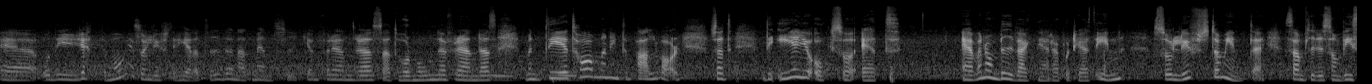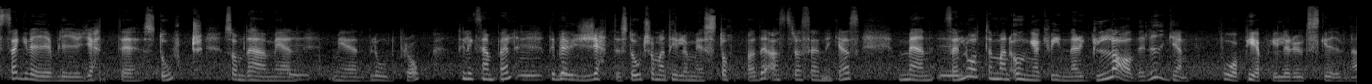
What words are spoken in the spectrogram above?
Eh, och det är ju jättemånga som lyfter hela tiden att menscykeln förändras, att hormoner förändras. Men det tar man inte på allvar. Så att det är ju också ett... Även om biverkningar rapporteras in så lyfts de inte. Samtidigt som vissa grejer blir ju jättestort. Som det här med, med blodpropp till exempel. Det blev ju jättestort som man till och med stoppade AstraZenecas. Men sen låter man unga kvinnor gladeligen få p-piller utskrivna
